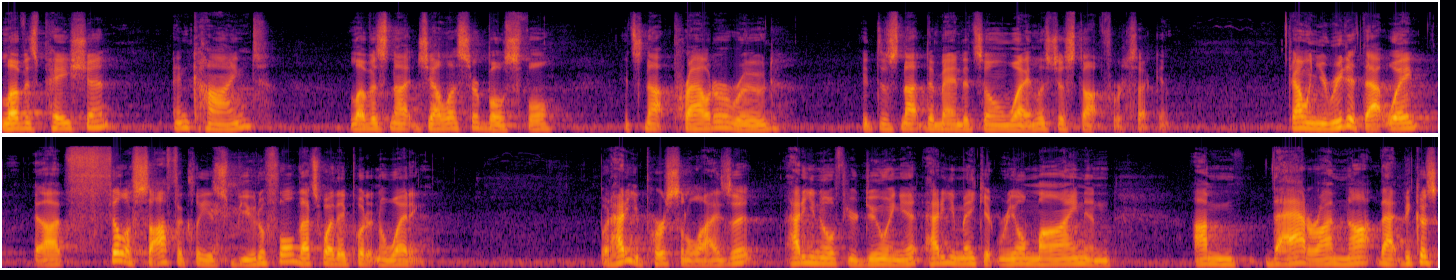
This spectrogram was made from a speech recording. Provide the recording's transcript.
Love is patient and kind. Love is not jealous or boastful. It's not proud or rude. It does not demand its own way. Let's just stop for a second. God, when you read it that way, uh, philosophically it's beautiful. That's why they put it in a wedding. But how do you personalize it? How do you know if you're doing it? How do you make it real mine and I'm that or I'm not that? Because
